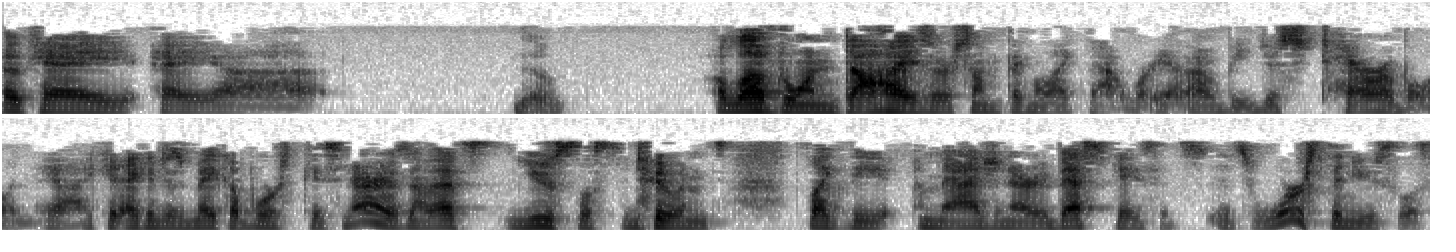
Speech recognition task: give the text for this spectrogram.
okay, a, uh, a loved one dies or something like that where, yeah, that would be just terrible. And yeah, I could, I could just make up worst case scenarios. Now that's useless to do and it's, it's like the imaginary best case. It's, it's worse than useless.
